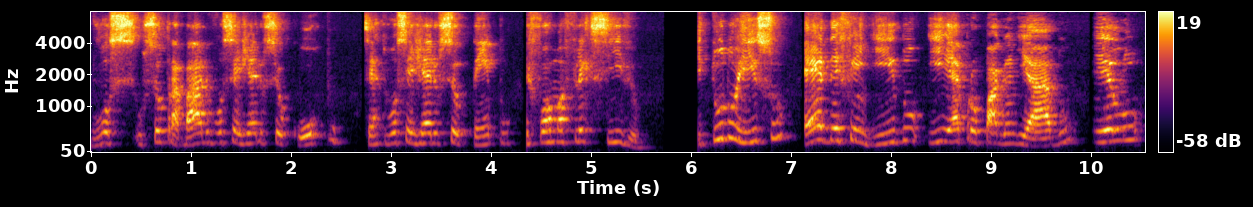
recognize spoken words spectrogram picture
o seu trabalho, você gere o seu corpo, certo? Você gere o seu tempo de forma flexível. E tudo isso é defendido e é propagandeado pelo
